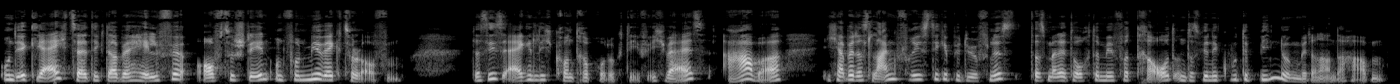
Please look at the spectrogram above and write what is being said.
und ihr gleichzeitig dabei helfe, aufzustehen und von mir wegzulaufen. Das ist eigentlich kontraproduktiv, ich weiß, aber ich habe das langfristige Bedürfnis, dass meine Tochter mir vertraut und dass wir eine gute Bindung miteinander haben.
